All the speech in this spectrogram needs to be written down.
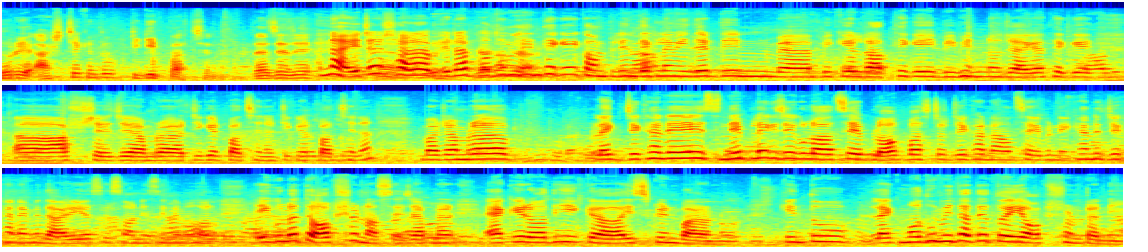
ধরে আসছে কিন্তু টিকিট পাচ্ছে না। দেখা যে না এটা সারা এটা প্রথম দিন থেকেই কমপ্লেন দেখলাম ঈদের দিন বিকেল রাত থেকেই বিভিন্ন জায়গা থেকে আসছে যে আমরা টিকিট পাচ্ছি না টিকিট পাচ্ছি না। বাট আমরা লাইক যেখানে স্নেপলেক যেগুলো আছে ব্লকবাস্টার যেখানে আছে এবং এখানে যেখানে আমি দাঁড়িয়ে আছি সনি সিনেমা হল এইগুলোতে অপশন আছে যে আপনার একের অধিক স্ক্রিন বাড়ানোর। কিন্তু লাইক মধুমিতাতে তো এই অপশনটা নেই।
